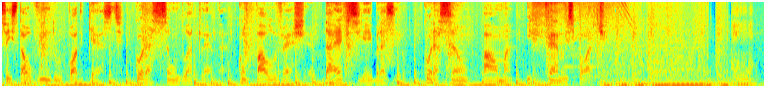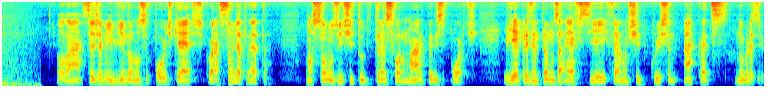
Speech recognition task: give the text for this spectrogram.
Você está ouvindo o podcast Coração do Atleta, com Paulo Vescher, da FCA Brasil. Coração, alma e fé no esporte. Olá, seja bem-vindo ao nosso podcast Coração de Atleta. Nós somos o Instituto Transformar pelo Esporte e representamos a FCA Fellowship Christian Athletes no Brasil.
